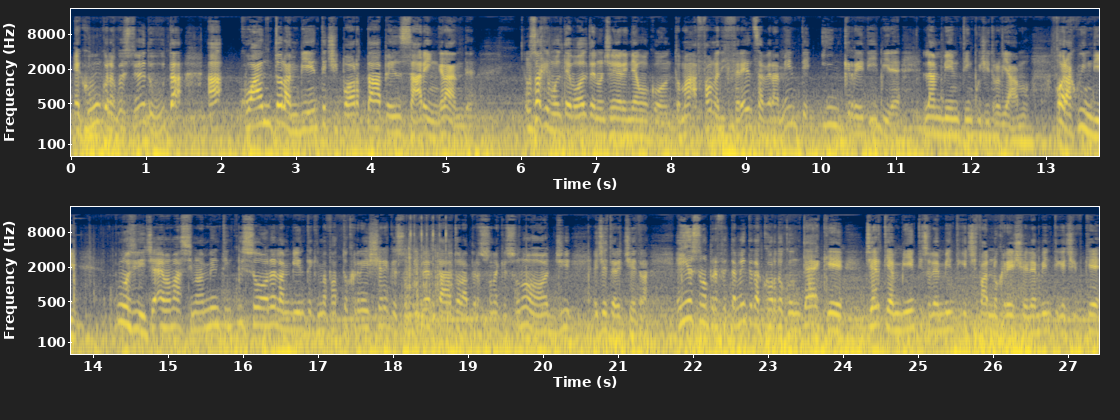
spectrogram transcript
è comunque una questione dovuta a quanto l'ambiente ci porta a pensare in grande. Lo so che molte volte non ce ne rendiamo conto, ma fa una differenza veramente incredibile l'ambiente in cui ci troviamo. Ora, quindi, uno si dice, eh ma Massimo, l'ambiente in cui sono è l'ambiente che mi ha fatto crescere, che sono divertato, la persona che sono oggi, eccetera, eccetera. E io sono perfettamente d'accordo con te che certi ambienti sono gli ambienti che ci fanno crescere, gli ambienti che ci, che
